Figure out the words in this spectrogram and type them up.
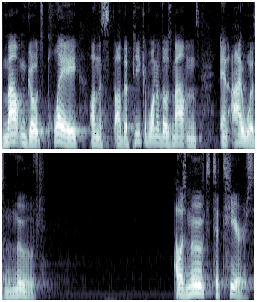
mountain goats play on the, on the peak of one of those mountains, and I was moved. I was moved to tears.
